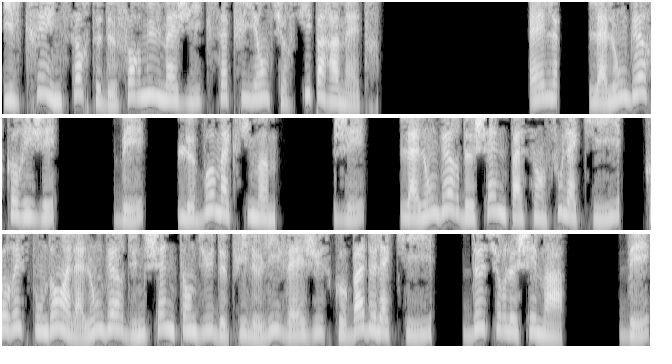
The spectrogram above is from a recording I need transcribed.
Ils créent une sorte de formule magique s'appuyant sur six paramètres. L. La longueur corrigée. B. Le beau maximum. G. La longueur de chaîne passant sous la quille, correspondant à la longueur d'une chaîne tendue depuis le livet jusqu'au bas de la quille, 2 sur le schéma. D.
